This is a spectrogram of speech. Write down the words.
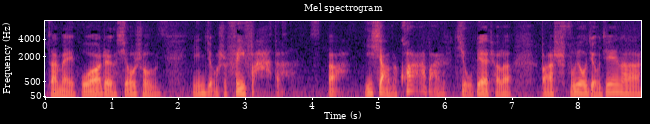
在美国这个销售饮酒是非法的，啊。一下子，咵把酒变成了，把服用酒精呢，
